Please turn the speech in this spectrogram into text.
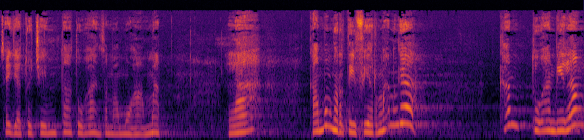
Saya jatuh cinta Tuhan sama Muhammad. Lah, kamu ngerti firman gak? Kan Tuhan bilang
